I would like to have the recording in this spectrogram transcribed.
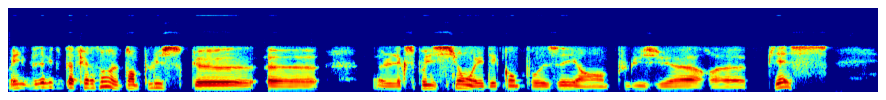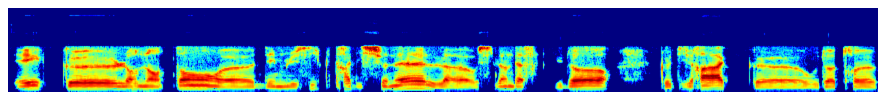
Oui, vous avez tout à fait raison, d'autant plus que euh, l'exposition est décomposée en plusieurs euh, pièces et que l'on entend euh, des musiques traditionnelles, aussi bien d'Afrique du Nord que d'Irak ou d'autres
